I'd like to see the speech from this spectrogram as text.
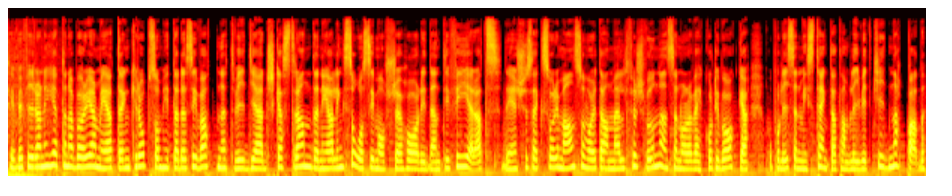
TV4-nyheterna börjar med att en kropp som hittades i vattnet vid Gärdska stranden i Allingsås i morse har identifierats. Det är en 26-årig man som varit anmäld försvunnen sedan några veckor tillbaka och polisen misstänkt att han blivit kidnappad.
